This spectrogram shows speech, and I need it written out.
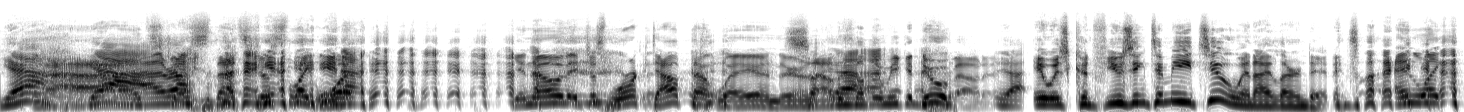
Yeah, ah, yeah, it's right. just- that's just like what you know, it just worked out that way, and there, So- now yeah. there's nothing we can do about it. Yeah, it was confusing to me too when I learned it. It's like And like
